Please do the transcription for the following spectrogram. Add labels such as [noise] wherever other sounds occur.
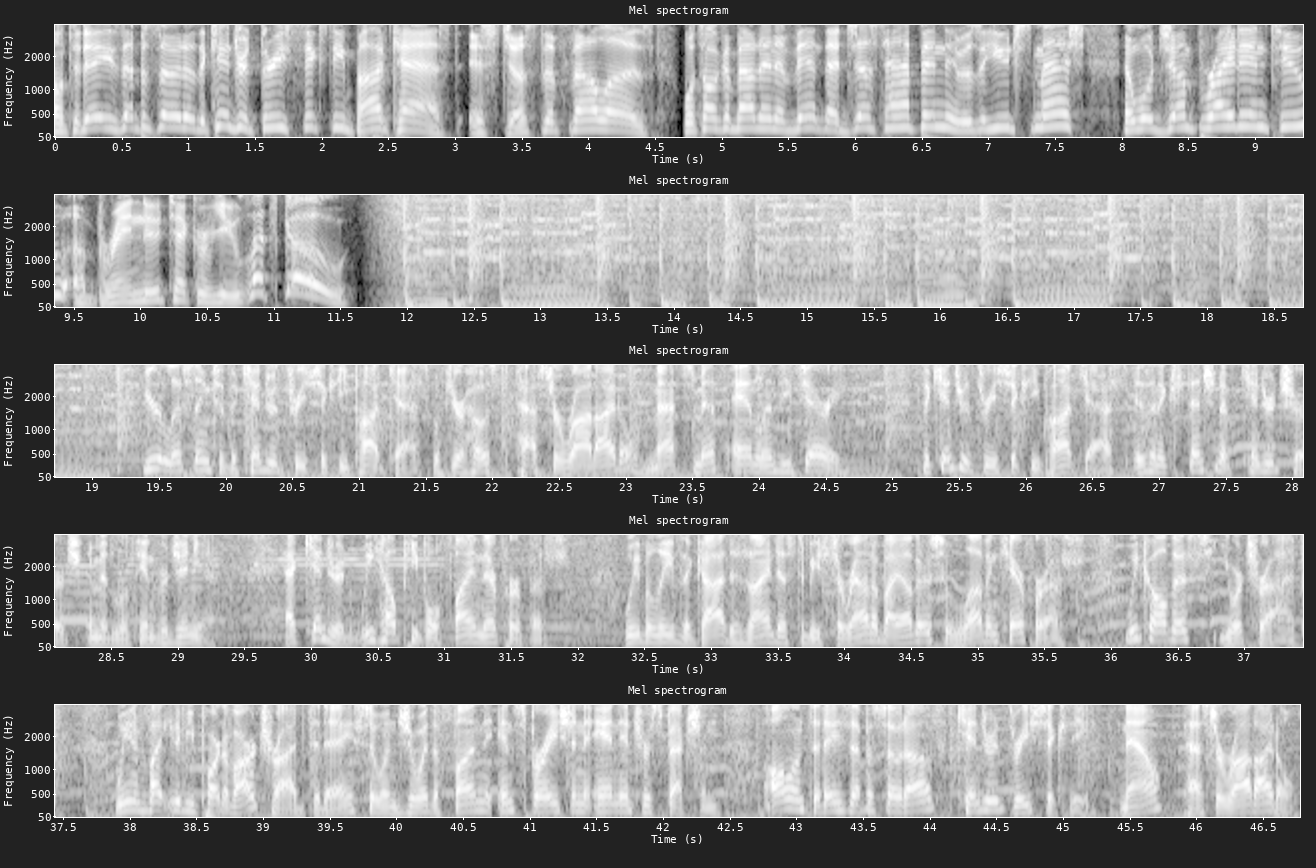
On today's episode of the Kindred 360 podcast, it's just the fellas. We'll talk about an event that just happened. It was a huge smash, and we'll jump right into a brand new tech review. Let's go. You're listening to the Kindred 360 podcast with your hosts, Pastor Rod Idle, Matt Smith, and Lindsay Terry. The Kindred 360 podcast is an extension of Kindred Church in Midlothian, Virginia. At Kindred, we help people find their purpose. We believe that God designed us to be surrounded by others who love and care for us. We call this your tribe. We invite you to be part of our tribe today, so enjoy the fun, inspiration, and introspection, all in today's episode of Kindred 360. Now, Pastor Rod Idle.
